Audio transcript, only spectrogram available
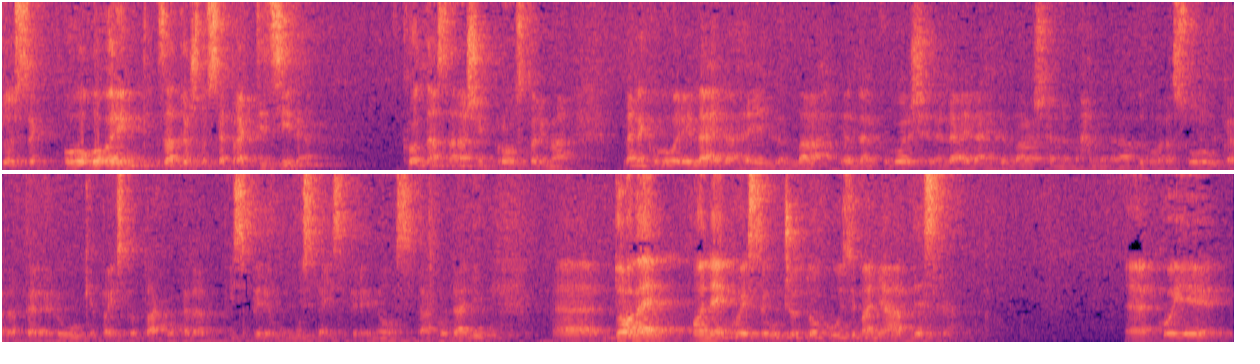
to se, ovo govorim zato što se prakticira kod nas na našim prostorima da neko govori la ilaha illallah, da neko govori še la ilaha illallah, še na Muhammed abduhu rasuluhu, kada pere ruke, pa isto tako kada ispire u usta, ispire nos i tako dalje. E, dove, one koje se uče od toku uzimanja abdesta, e, koje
